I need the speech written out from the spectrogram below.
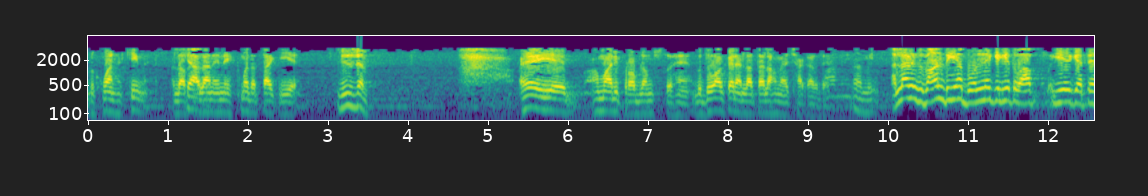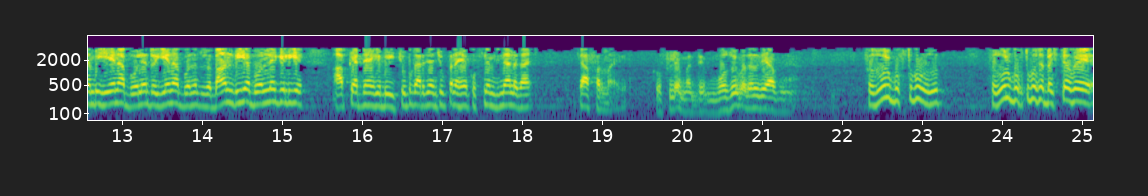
لکمان حکیم ہے۔ اللہ تعالیٰ نے حکمت عطا کی ہے۔ وزڈم ہے یہ ہماری پرابلمس تو ہیں۔ وہ دعا کریں اللہ تعالیٰ ہمیں اچھا کر دے۔ آمین۔ اللہ نے زبان دی ہے بولنے کے لیے تو آپ یہ کہتے ہیں یہ نہ بولیں تو یہ نہ بولیں تو زبان دی ہے بولنے کے لیے۔ آپ کہتے ہیں کہ چپ کر جائیں چپ رہیں کفلے مدینہ لگائیں۔ کیا فرمائیں گے؟ کفلے مدینہ موضوع بدل دیا آپ نے۔ فضول گفتگو حضور۔ فضول گفتگو سے بچتے ہوئے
